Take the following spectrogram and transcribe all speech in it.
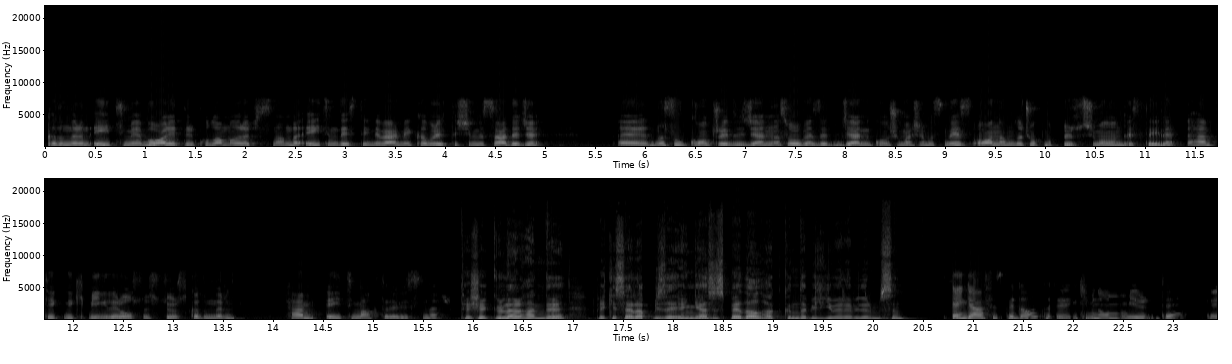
kadınların eğitimi, bu aletleri kullanmalar açısından da eğitim desteğini vermeyi kabul etti. Şimdi sadece e, nasıl kontrol edileceğini, nasıl organize edileceğini konuşma aşamasındayız. O anlamda çok mutluyuz Shimano'nun desteğiyle. Hem teknik bilgileri olsun istiyoruz kadınların hem eğitimi aktarabilsinler. Teşekkürler Hande. Peki Serap bize engelsiz pedal hakkında bilgi verebilir misin? Engelsiz Pedal 2011'de e,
